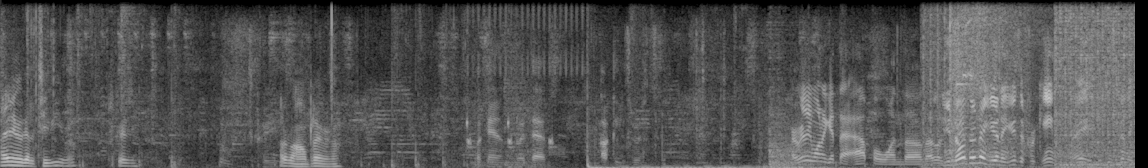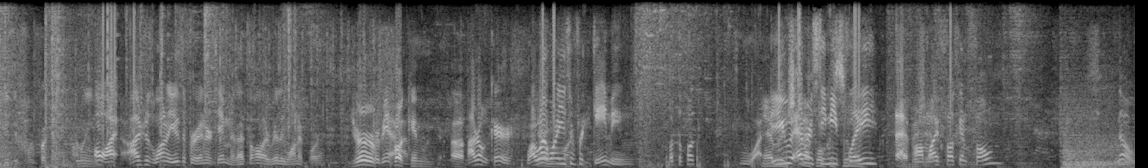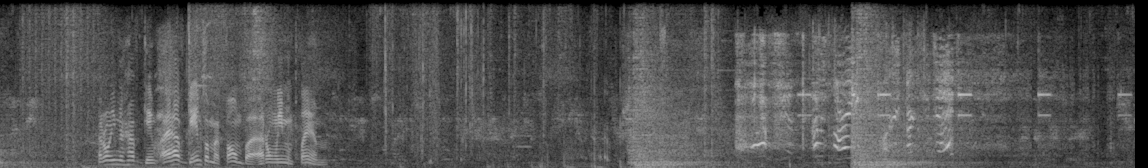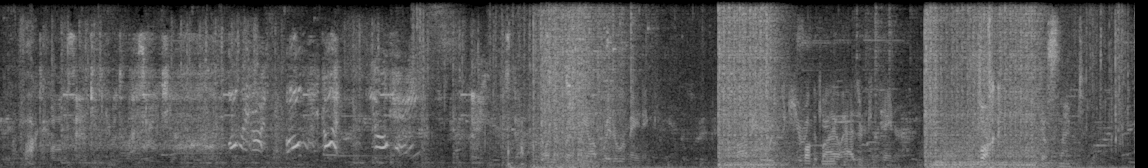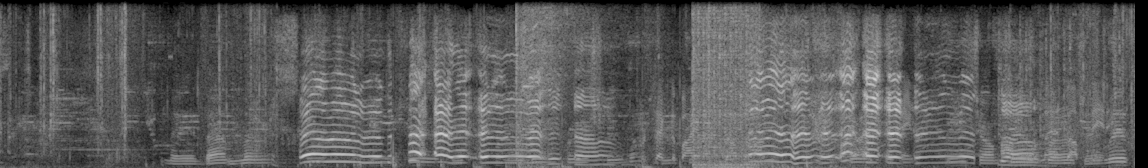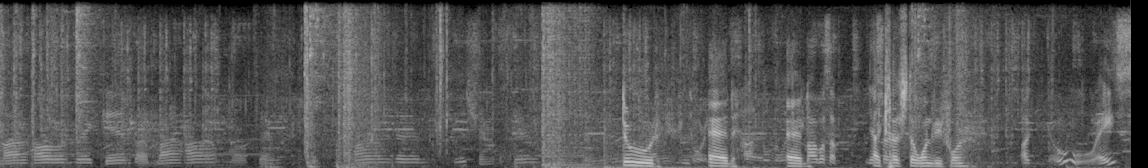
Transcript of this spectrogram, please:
I didn't even get a TV, bro. It's crazy. It's crazy. I don't know how I'm playing right now. Fucking with that Oculus Rift. I really want to get that Apple one though. That looks You know they're not gonna use it for gaming, right? They're just gonna use it for fucking doing. Oh, I, I just want to use it for entertainment. That's all I really want it for. you're for me, I- fucking. Uh, I don't care. Why would I want to use it for gaming? What the fuck? What? Do you ever Apple see me consumer. play average. on my fucking phone? No. I don't even have games. I have games on my phone, but I don't even play them. I'm sorry. Are, are you dead? Fuck. Oh my Made that love. Protect the biohazard Jump over with my heart breaking, but my heart. Dude. Ed, Ed. Uh, what's up? I Yes, sir. touched a 1v4. Uh, ooh, ace.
